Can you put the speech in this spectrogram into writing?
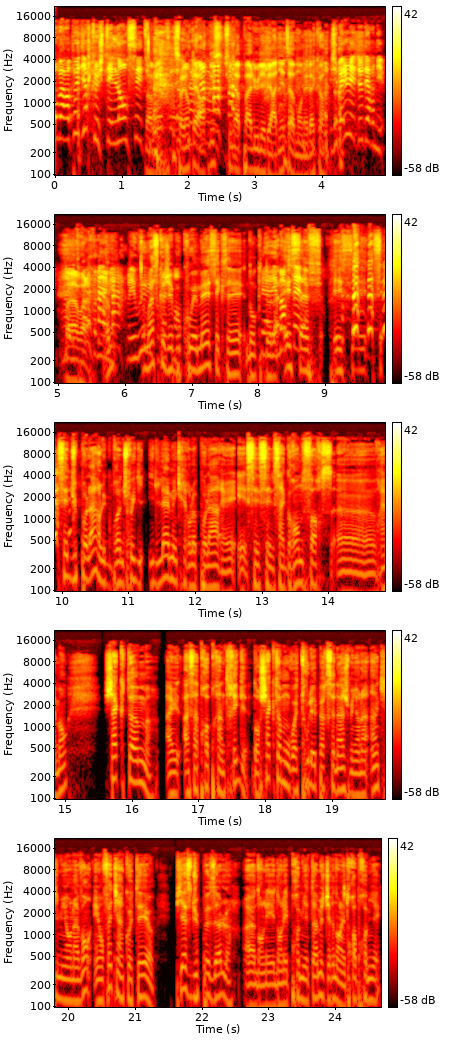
On va un peu dire que je t'ai lancé, tu Non, mais soyons clairs, en plus tu n'as pas lu les derniers tomes, on est d'accord. J'ai pas lu les deux derniers. Voilà, Les trois voilà. Ah, mais oui, Moi, ce que j'ai beaucoup aimé, c'est que c'est donc Mais de la mortelle. SF et c'est- du polar. Luc Brunswig, il aime écrire le polar et, c'est sa grande force, euh, vraiment. Chaque tome a, sa propre intrigue. Dans chaque tome, on voit tous les personnages, mais il y en a un qui est mis en avant. Et en fait, il y a un côté euh, pièce du puzzle euh, dans, les, dans les premiers tomes, je dirais dans les trois premiers,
